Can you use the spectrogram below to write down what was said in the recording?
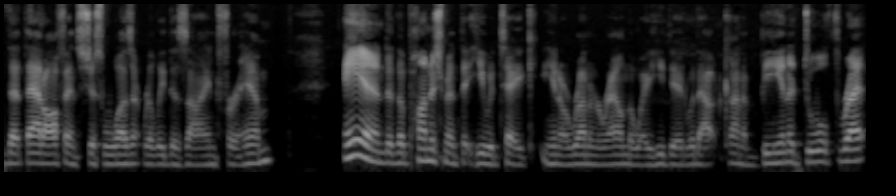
that that offense just wasn't really designed for him, and the punishment that he would take, you know, running around the way he did without kind of being a dual threat,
